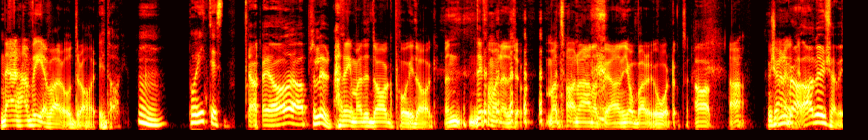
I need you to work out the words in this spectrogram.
När han vevar och drar idag. Poetiskt. Ja, ja absolut. Han rimmade dag på idag. Men det får man ändå köpa. Man tar något annat för han jobbar hårt också. Ja. Ja. Vi kör Det nu. bra. Ja, nu kör vi.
